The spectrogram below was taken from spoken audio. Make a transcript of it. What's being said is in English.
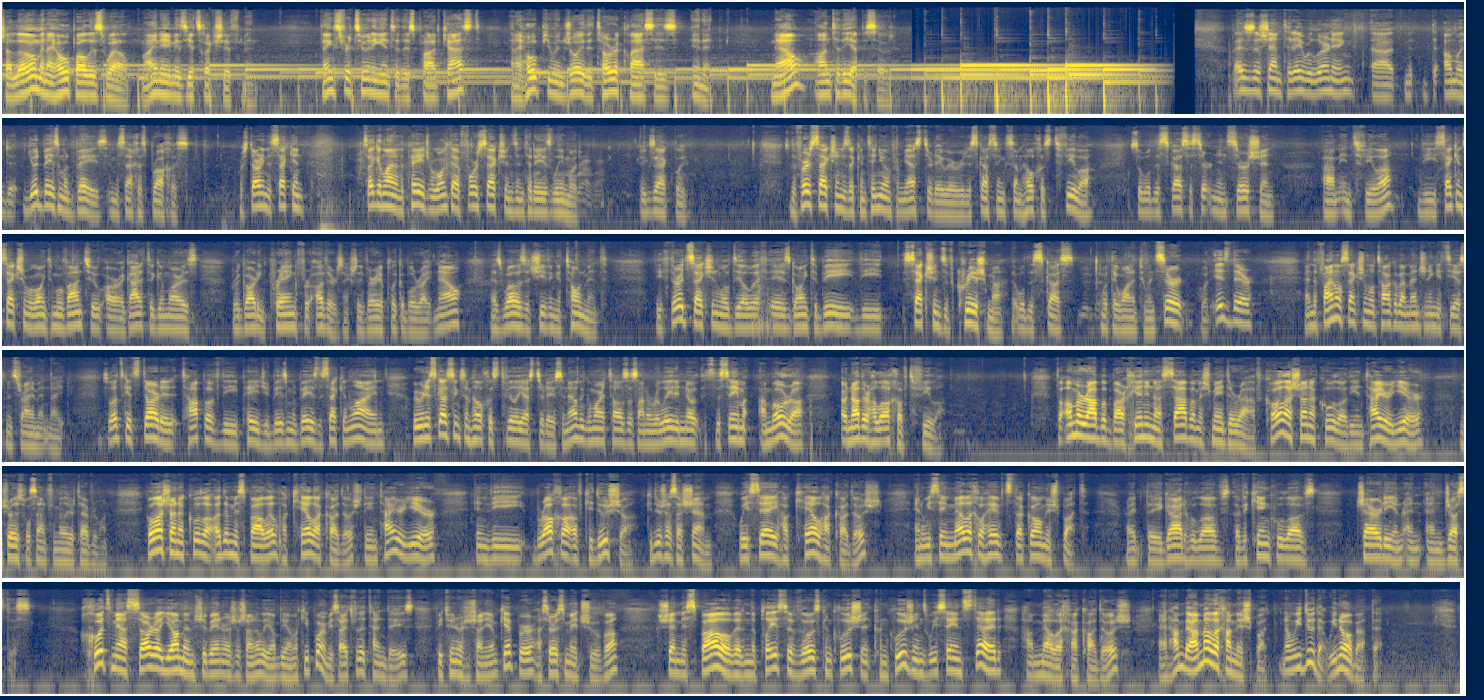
Shalom, and I hope all is well. My name is Yitzchak Schiffman. Thanks for tuning into this podcast, and I hope you enjoy the Torah classes in it. Now, on to the episode. Bez Hashem, today we're learning uh, Amud Yud Beis Amud Beis in Maseches Brachos. We're starting the second second line of the page. We're going to have four sections in today's limud. Exactly. So the first section is a continuum from yesterday where we were discussing some Hilchas Tefillah. So we'll discuss a certain insertion um, in Tefillah. The second section we're going to move on to are Agadata Gemaras regarding praying for others, actually very applicable right now, as well as achieving atonement. The third section we'll deal with is going to be the sections of Kriyashma that we'll discuss what they wanted to insert, what is there, and the final section we'll talk about mentioning Yitzias Mitzrayim at night. So let's get started. Top of the page, Yud Beis Beis, the second line. We were discussing some Hilchas Tefillah yesterday, so now the Gemara tells us on a related note, it's the same Amora, another halacha of Tefillah. Amar Rabba Barchinin Asaba Mishmei Derav. Kol Hashana Kula, the entire year, I'm sure this will sound familiar to everyone. Kol Hashana Kula Adam Hakel the entire year, in the bracha of Kedusha, Kedushas Hashem, we say Hakel HaKadosh, and we say Melech Ohev Tzedakah Mishpat, right? The God who loves, uh, the King who loves charity and, and, and justice. Chutz me'asara yamim shebein Rosh Hashanah liyom b'yom Kippurim. Besides for the ten days between Rosh Hashanah and Yom Kippur, asaras meit shuva, shemispalel that in the place of those conclusion, conclusions we say instead Hamelech Hakadosh and Hamelech Hamishpat. Now we do that. We know about that.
